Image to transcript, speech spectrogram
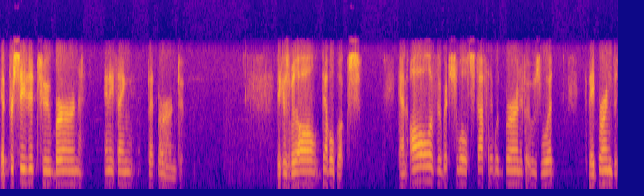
it proceeded to burn anything that burned. Because it was all devil books. And all of the ritual stuff that would burn, if it was wood, they burned the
